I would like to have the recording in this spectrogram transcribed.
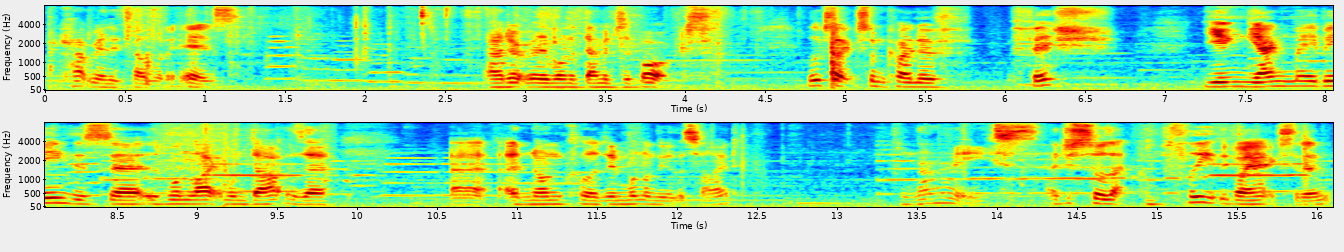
I can't really tell what it is. I don't really want to damage the box. looks like some kind of fish. Yin yang maybe. There's uh, there's one light, one dark. There's a uh, a non-coloured in one on the other side. Nice. I just saw that completely by accident.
